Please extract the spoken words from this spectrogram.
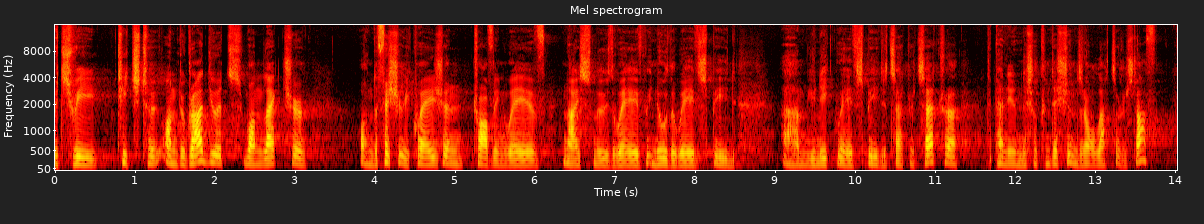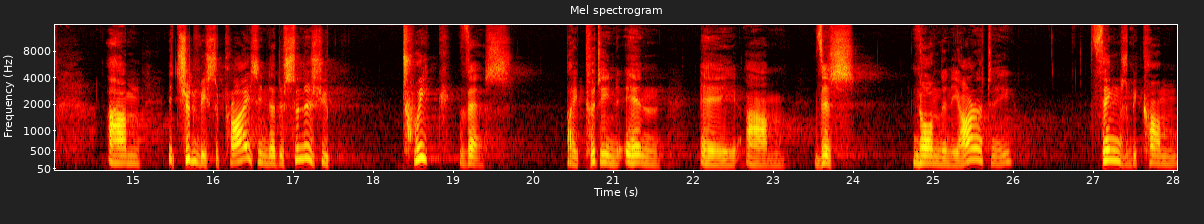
which we teach to undergraduates, one lecture on the Fisher equation, traveling wave, nice smooth wave, we know the wave speed, um, unique wave speed, et cetera, et cetera, depending on initial conditions and all that sort of stuff. Um, it shouldn't be surprising that as soon as you tweak this by putting in a, um, this nonlinearity, things become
